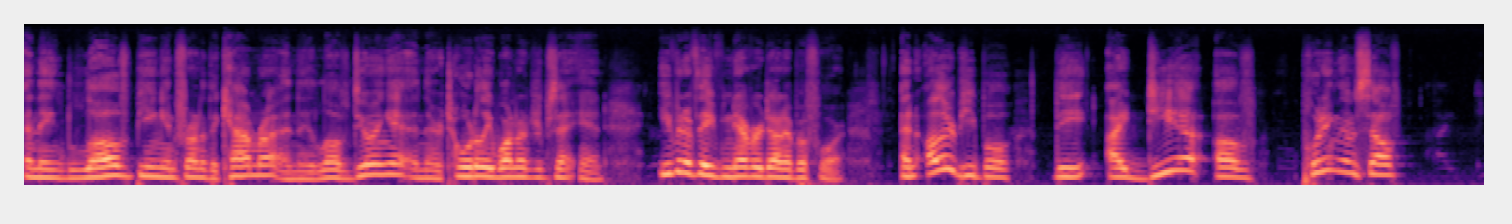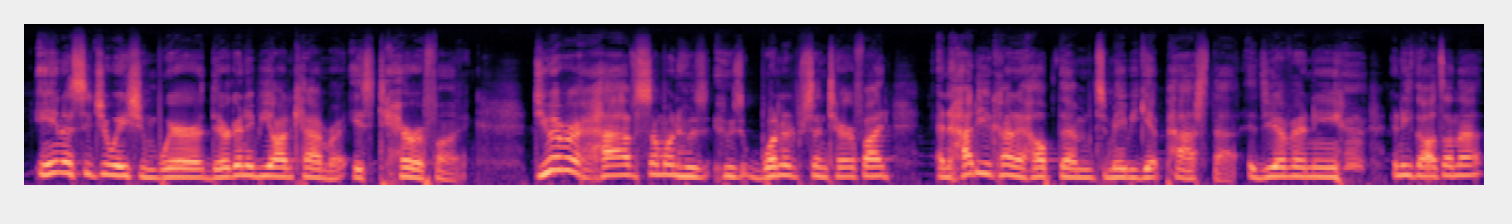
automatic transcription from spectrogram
and they love being in front of the camera and they love doing it and they're totally 100% in even if they've never done it before. And other people the idea of putting themselves in a situation where they're going to be on camera is terrifying. Do you ever have someone who's who's 100% terrified and how do you kind of help them to maybe get past that? Do you have any any thoughts on that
